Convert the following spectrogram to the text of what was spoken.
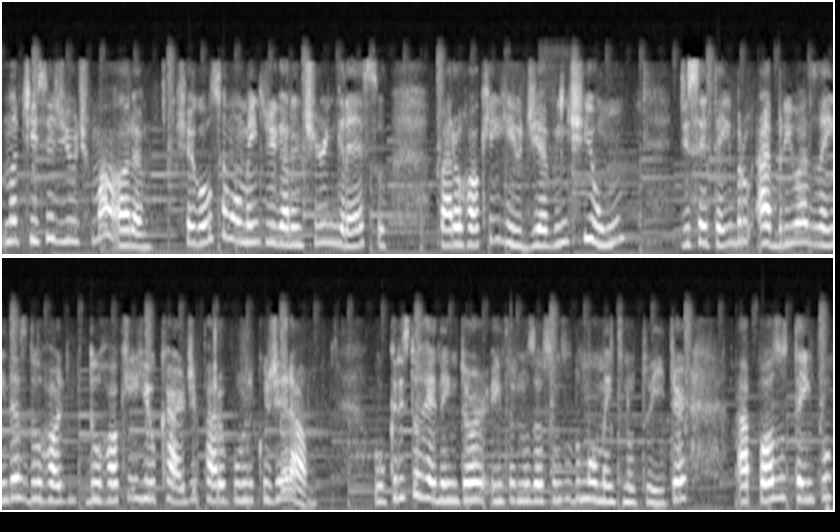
Notícias de última hora. Chegou o seu momento de garantir o ingresso para o Rock in Rio. Dia 21 de setembro abriu as vendas do, do Rock in Rio Card para o público geral. O Cristo Redentor entra nos assuntos do momento no Twitter após o tempo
